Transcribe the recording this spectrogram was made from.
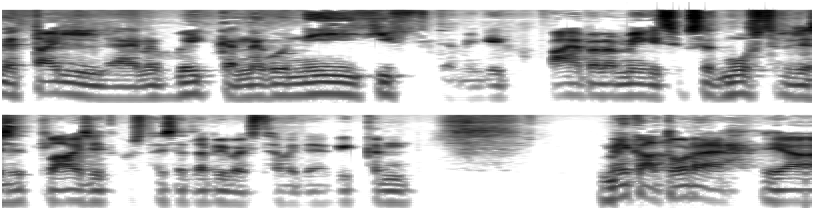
metall ja nagu kõik on nagu nii kihvt ja mingid, vahepeal on mingid siuksed mustrilised klaasid, kust asjad läbi paistavad ja kõik on megatore ja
